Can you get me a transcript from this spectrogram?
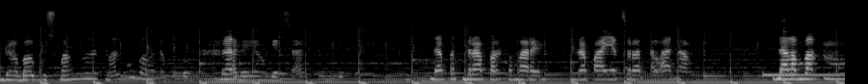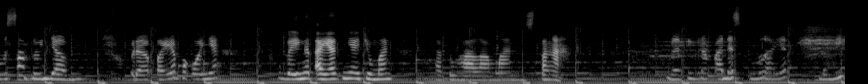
udah bagus banget, malu banget aku tuh. Berat. Ada yang biasa aja gitu. dapat berapa kemarin berapa ayat surat al-an'am dalam waktu satu jam Berapa ya pokoknya aku gak inget ayatnya, cuman satu halaman setengah. Berarti berapa ada 10 ayat lebih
